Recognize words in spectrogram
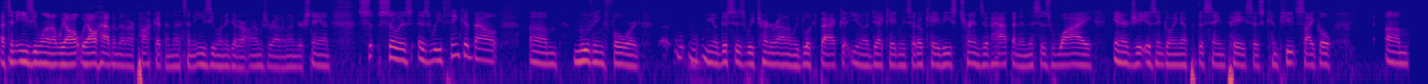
that's an easy one. We all we all have them in our pocket, and that's an easy one to get our arms around and understand. So, so as as we think about um, moving forward, uh, you know, this is we turn around and we've looked back, you know, a decade, and we said, okay, these trends have happened, and this is why energy isn't going up at the same pace as compute cycle. Um,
